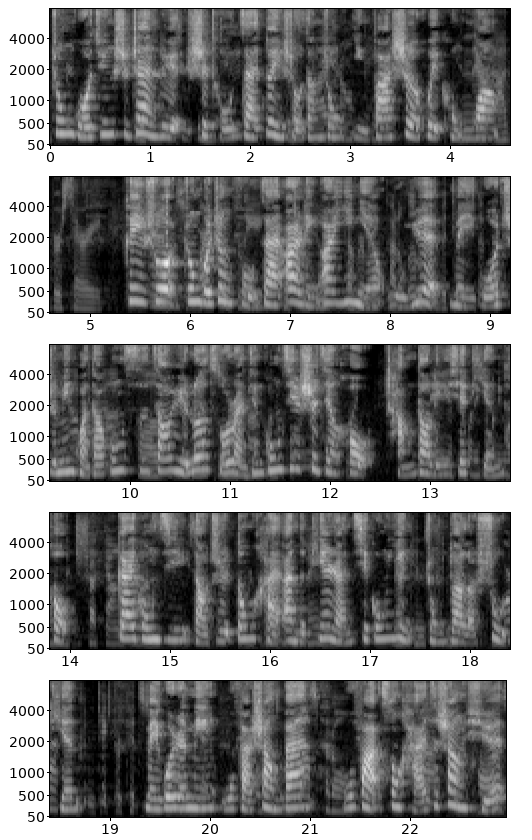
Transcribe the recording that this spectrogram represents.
中国军事战略试图在对手当中引发社会恐慌。”可以说，中国政府在2021年5月美国殖民管道公司遭遇勒索软件攻击事件后，尝到了一些甜头。该攻击导致东海岸的天然气供应中断了数天，美国人民无法上班，无法送孩子上学，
